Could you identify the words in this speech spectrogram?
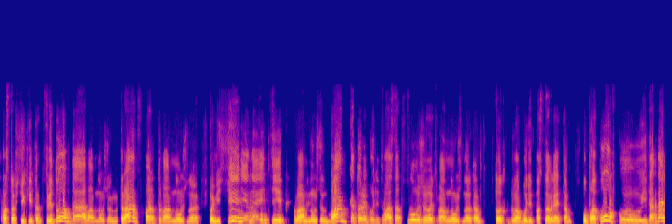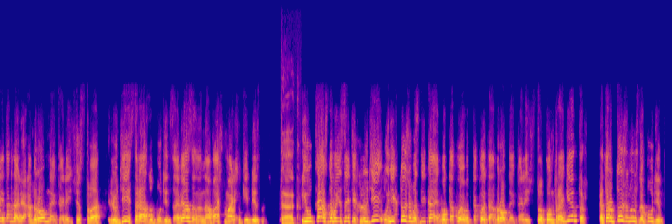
поставщики там цветов, да, вам нужен транспорт, вам нужно помещение найти, вам нужен банк, который будет вас обслуживать, вам нужно там тот, кто вам будет поставлять там упаковку и так далее, и так далее. Огромное количество людей сразу будет завязано на ваш маленький бизнес. Так. И у каждого из этих людей, у них тоже возникает вот такое вот какое-то огромное количество контрагентов, которым тоже нужно будет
